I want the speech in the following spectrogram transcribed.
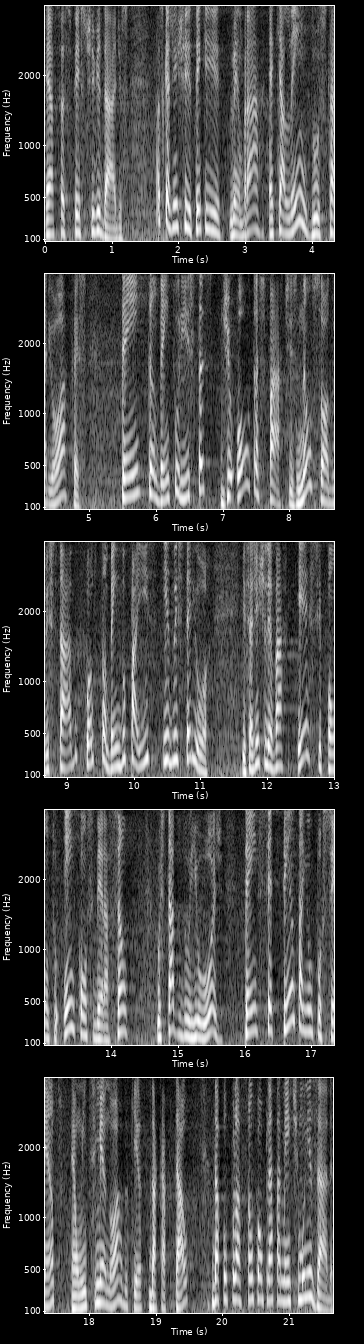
essas festividades. Mas o que a gente tem que lembrar é que, além dos cariocas, tem também turistas de outras partes, não só do estado, quanto também do país e do exterior. E se a gente levar esse ponto em consideração, o estado do Rio hoje tem 71%, é um índice menor do que da capital, da população completamente imunizada.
